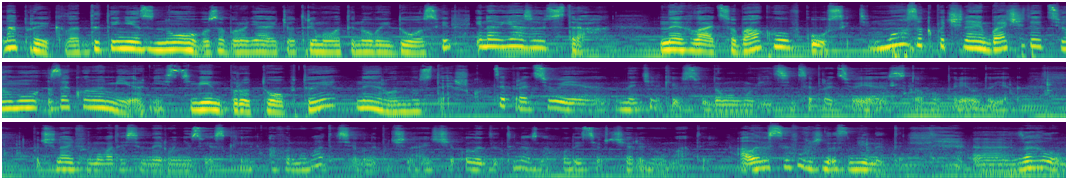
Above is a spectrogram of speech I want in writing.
наприклад, дитині знову забороняють отримувати новий досвід і нав'язують страх. Не гладь собаку, вкусить. Мозок починає бачити цьому закономірність. Він протоптує нейронну стежку. Це працює не тільки в свідомому віці, це працює з того періоду, як починають формуватися нейронні зв'язки. А формуватися вони починають ще коли дитина знаходиться в череві у матері. Але все можна змінити. Е, Загалом,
